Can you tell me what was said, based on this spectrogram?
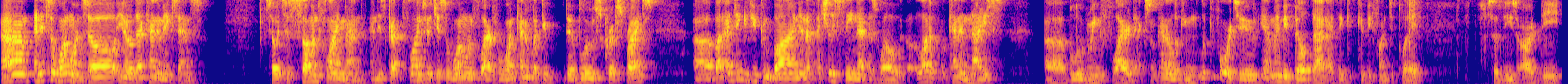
Um, and it's a 1-1, so, you know, that kind of makes sense. So it's a summon flying man, and it's got flying, so it's just a 1-1 flyer for one, kind of like the, the blue Scryb Sprites. Uh, but I think if you combine, and I've actually seen that as well, a lot of kind of nice uh, blue-green flyer decks. So I'm kind of looking looking forward to, yeah, maybe build that. I think it could be fun to play. So these are the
